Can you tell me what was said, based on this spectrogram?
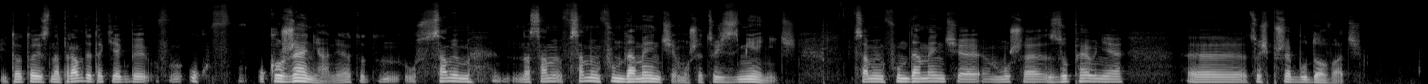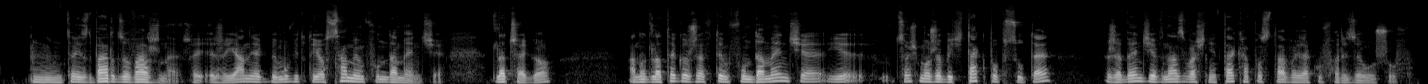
I to, to jest naprawdę takie jakby u, ukorzenia, nie? To, to w, samym, na samym, w samym fundamencie muszę coś zmienić. W samym fundamencie muszę zupełnie e, coś przebudować. Mm, to jest bardzo ważne, że, że Jan jakby mówi tutaj o samym fundamencie. Dlaczego? Ano dlatego, że w tym fundamencie coś może być tak popsute, że będzie w nas właśnie taka postawa jak u faryzeuszów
